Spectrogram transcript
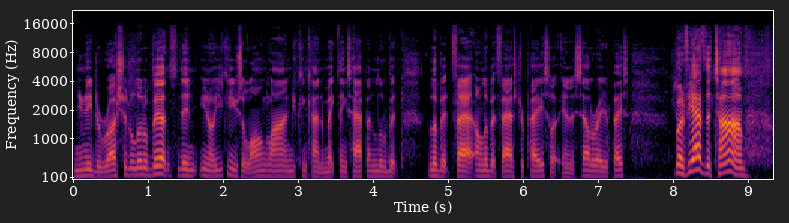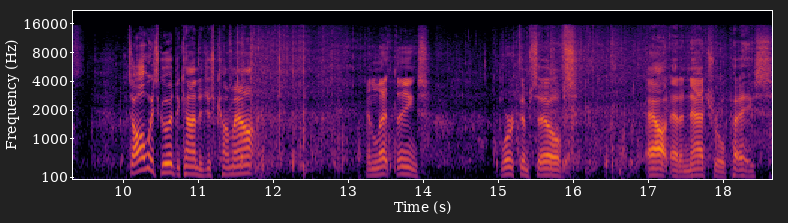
and you need to rush it a little bit, then, you know, you can use a long line. You can kind of make things happen a little bit, a little bit fat, on a little bit faster pace or an accelerated pace. But if you have the time, it's always good to kind of just come out and let things work themselves out at a natural pace.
